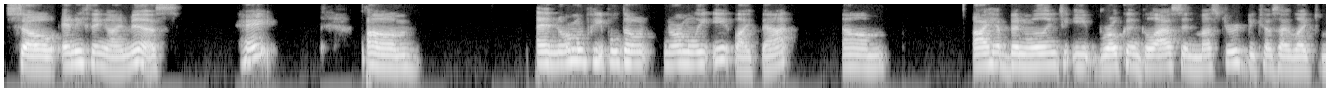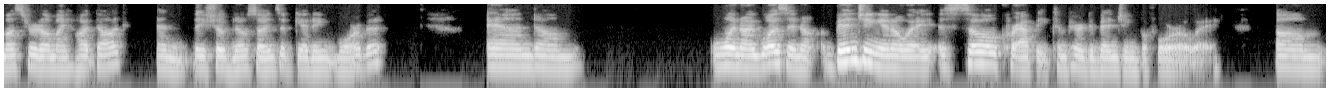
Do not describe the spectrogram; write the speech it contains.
So anything I miss, hey. Um, and normal people don't normally eat like that. Um, I have been willing to eat broken glass and mustard because I liked mustard on my hot dog, and they showed no signs of getting more of it. And um, when I was in binging in OA is so crappy compared to binging before OA. Um,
